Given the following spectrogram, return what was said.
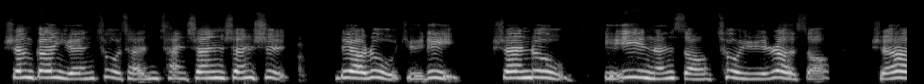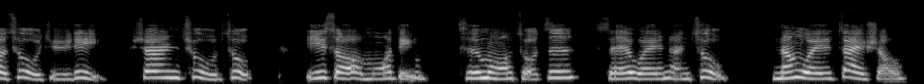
生根源促成产生身识。六入举例，身入。以一能手处于热手，十二处举例，身处处，以手摩顶，此摩所知，谁为能处？能为在手，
